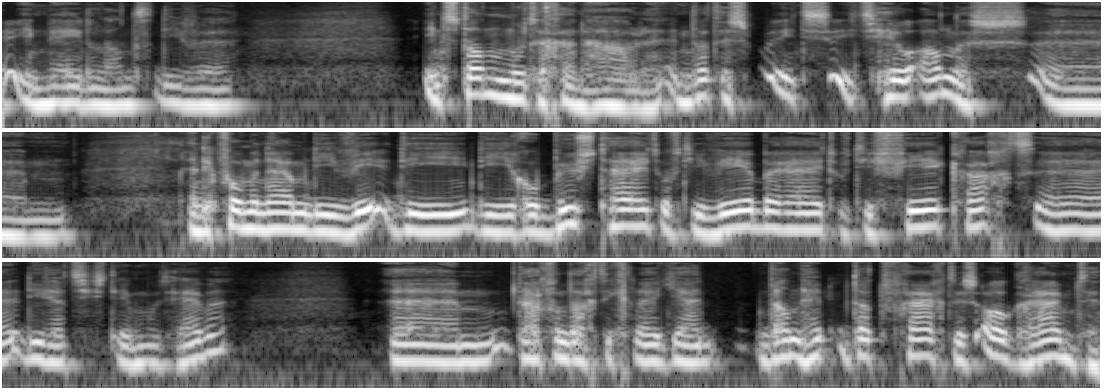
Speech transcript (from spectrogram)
in Nederland die we in stand moeten gaan houden. En dat is iets, iets heel anders. Um, en ik vond met name die, die, die robuustheid of die weerbaarheid of die veerkracht uh, die dat systeem moet hebben. Um, daarvan dacht ik gelijk, ja, dan heb, dat vraagt dus ook ruimte.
